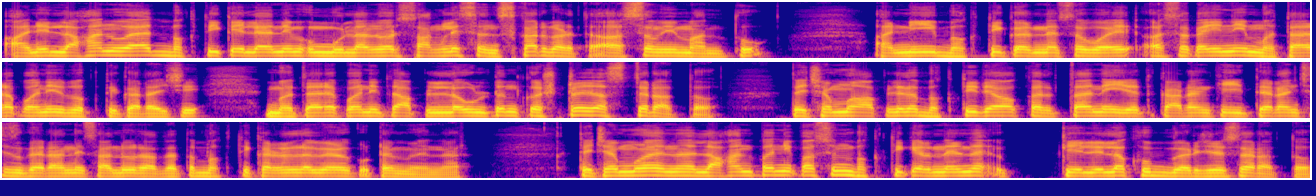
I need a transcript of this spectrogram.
आणि लहान वयात भक्ती केल्याने मुलांवर चांगले संस्कार घडतात असं मी मानतो. आणि भक्ती करण्याचं वय असं काही नाही म्हाताऱ्यापणीच भक्ती करायची. म्हाताऱ्यापणी तर आपल्याला उलटून कष्ट जास्त राहतं. त्याच्यामुळे आपल्याला भक्ती तेव्हा करता नाही येत कारण की इतरांचीच घराने चालू राहतात. तर भक्ती करायला वेळ कुठे मिळणार? त्याच्यामुळे ना लहानपणीपासून भक्ती करण्याने केलेलं खूप गरजेचं राहतं.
